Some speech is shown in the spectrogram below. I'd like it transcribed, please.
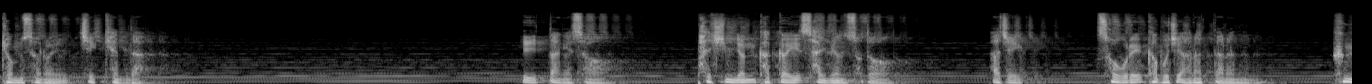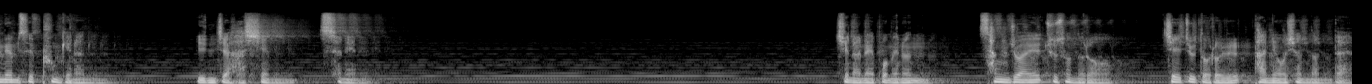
겸손을 지킨다. 이 땅에서 80년 가까이 살면서도 아직 서울에 가보지 않았다는 흙냄새 풍기는 인자하신 스님. 지난해 봄에는 상좌의 주선으로 제주도를 다녀오셨는데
